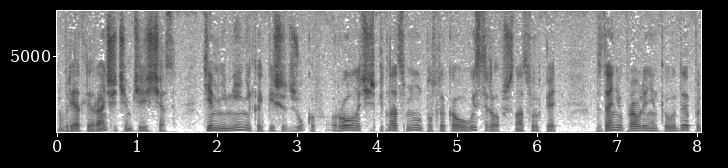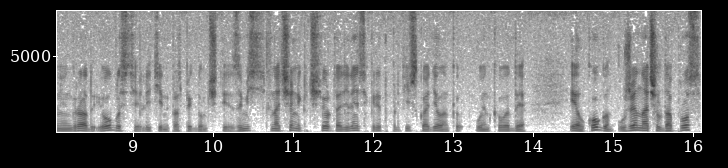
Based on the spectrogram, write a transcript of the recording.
вряд ли раньше, чем через час. Тем не менее, как пишет Жуков, ровно через 15 минут после кого выстрела в 16.45 в здании управления НКВД по Ленинграду и области, Литейный проспект, дом 4, заместитель начальника 4 отделения секрета политического отдела у НКВД Эл Коган уже начал допрос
